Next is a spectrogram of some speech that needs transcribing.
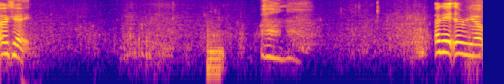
Okay. Oh no. Okay, there we go.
